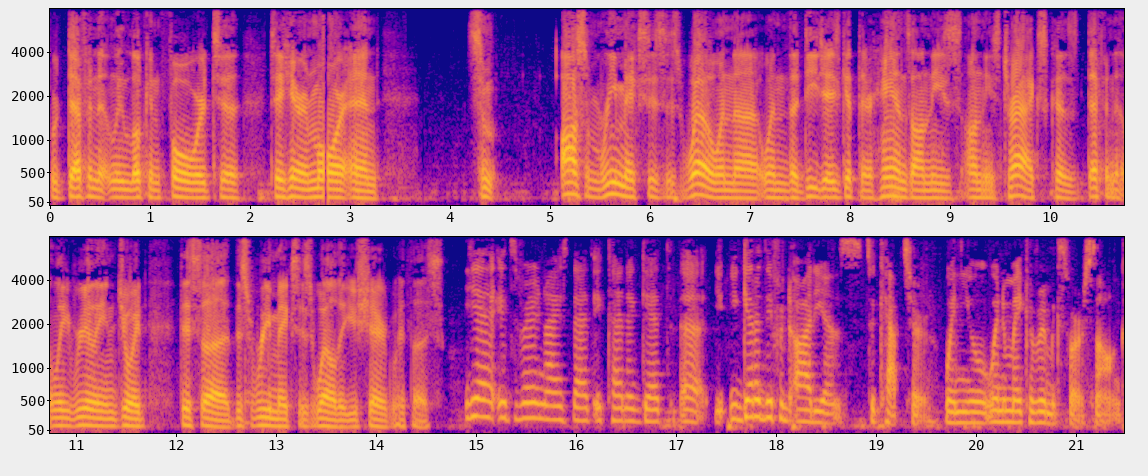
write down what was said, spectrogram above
we're definitely looking forward to to hearing more and some awesome remixes as well when uh, when the DJs get their hands on these on these tracks because definitely really enjoyed this uh, this remix as well that you shared with us. Yeah, it's very nice that it kind of get uh, you, get a different audience to capture when you when you make a remix for a song.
